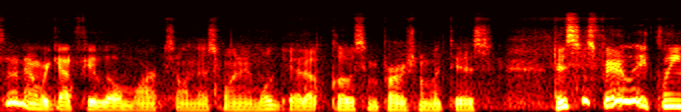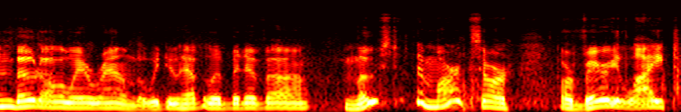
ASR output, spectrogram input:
so now we got a few little marks on this one, and we'll get up close and personal with this. This is fairly a clean boat all the way around, but we do have a little bit of uh, most of the marks are are very light,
